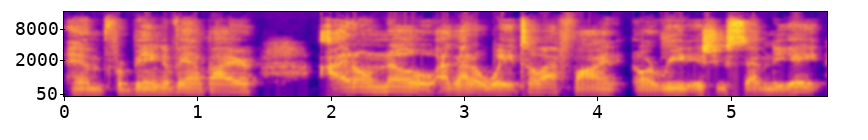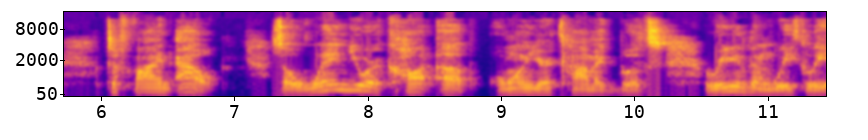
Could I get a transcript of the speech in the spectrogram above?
him from being a vampire? I don't know. I got to wait till I find or read issue 78 to find out. So when you are caught up on your comic books, reading them weekly,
